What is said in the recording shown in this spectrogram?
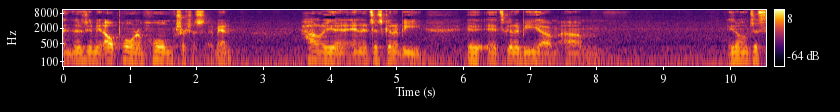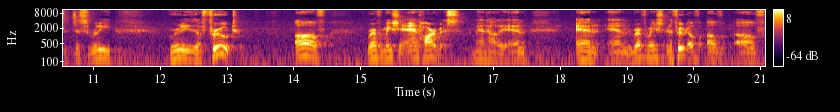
and there's going to be an outpouring of home churches. Amen. Hallelujah. And, it's just going to be, it, it's going to be, um, um, you know, just just really, really the fruit of Reformation and harvest. Man, hallelujah. And and and Reformation and the fruit of of of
